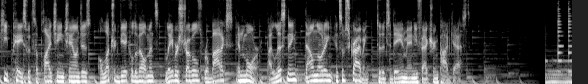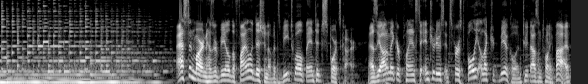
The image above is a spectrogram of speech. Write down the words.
Keep pace with supply chain challenges, electric vehicle developments, labor struggles, robotics, and more by listening, downloading, and subscribing to the Today in Manufacturing podcast. Aston Martin has revealed the final edition of its V12 Vantage sports car, as the automaker plans to introduce its first fully electric vehicle in 2025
